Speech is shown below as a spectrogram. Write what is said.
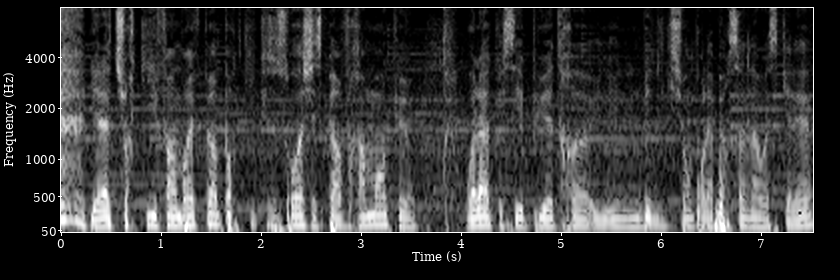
il y a la Turquie enfin bref peu importe qui que ce soit j'espère vraiment que voilà que c'est pu être une, bénédiction pour la personne là où est-ce est.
